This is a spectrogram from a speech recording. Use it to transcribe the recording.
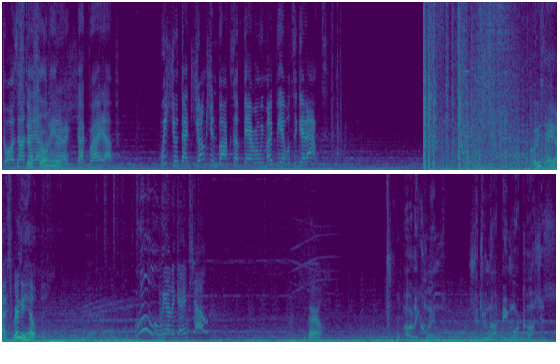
Doors It's on that elevator there. are shut right up. We shoot that junction box up there and we might be able to get out. Oh, these AI's really helping. Ooh, we on a game show? Girl. Harley Quinn, should you not be more cautious?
